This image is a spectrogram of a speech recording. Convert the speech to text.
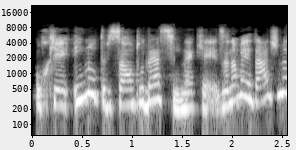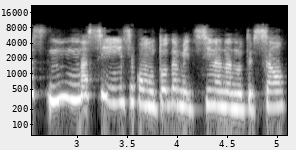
Porque em nutrição tudo é assim, né, Kézia? Na verdade, na, na ciência, como toda a medicina, na nutrição,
